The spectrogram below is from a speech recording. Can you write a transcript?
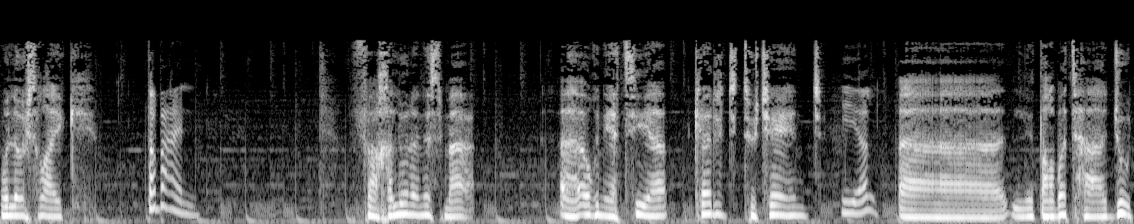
ولا وش رأيك؟ طبعا فخلونا نسمع آه، أغنية Sia Courage to Change يلا. اللي طلبتها جود.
